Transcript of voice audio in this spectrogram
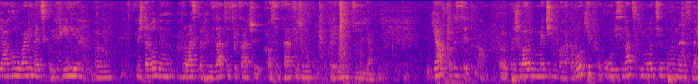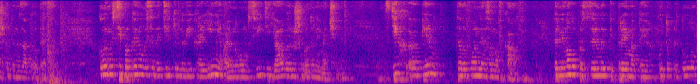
я голова німецької філії ем, Міжнародної громадської організації Асоціації, жінок України Дія. Я одеситка. Е, Проживала в Німеччині багато років. У 18-му році я повернулася мешкати назад до Одеси. Коли ми всі прокинулися не тільки в новій країні, а й в новому світі, я вирушила до Німеччини. З тих е, пір телефон не замовкав. Терміново просили підтримати будь-то притулок,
